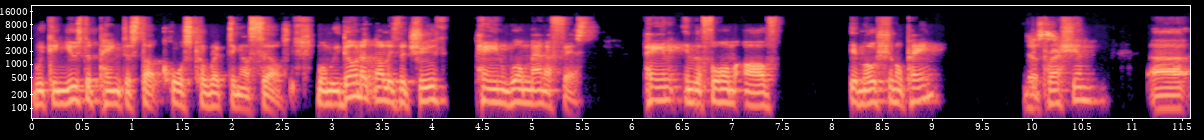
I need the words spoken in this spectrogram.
we can use the pain to start course correcting ourselves. When we don't acknowledge the truth, pain will manifest. Pain in the form of emotional pain, yes. depression, uh,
